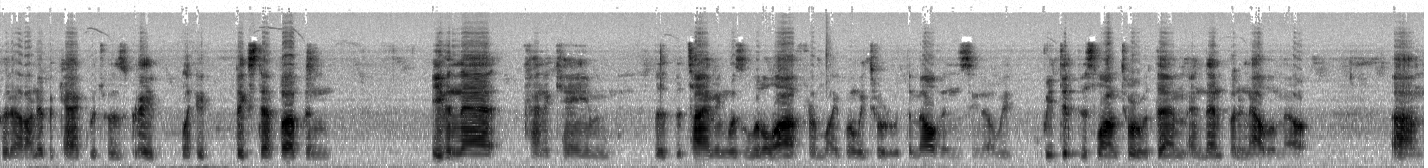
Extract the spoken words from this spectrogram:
put out on Ipecac, which was great, like a big step up. And even that kind of came, the, the timing was a little off from like when we toured with the Melvins. You know, we, we did this long tour with them and then put an album out. Um,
